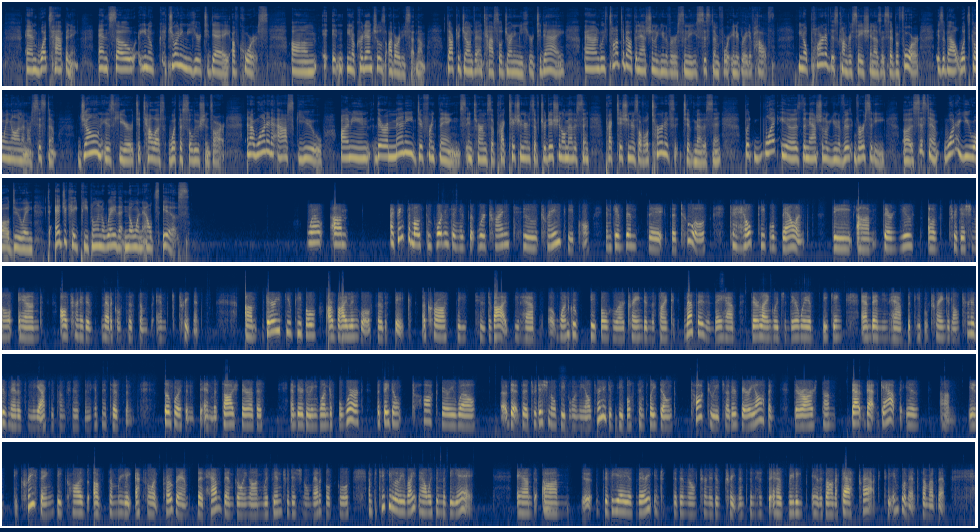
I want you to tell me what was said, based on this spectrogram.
and what's happening. And so, you know, joining me here today, of course, um, it, it, you know, credentials, I've already said them. Dr. Joan Van Tassel joining me here today. And we've talked about the National University System for Integrative Health. You know, part of this conversation, as I said before, is about what's going on in our system. Joan is here to tell us what the solutions are. And I wanted to ask you I mean, there are many different things in terms of practitioners of traditional medicine, practitioners of alternative medicine. But what is the National University uh, system? What are you all doing to educate people in a way that no one else is? Well, um, I think the most important thing is that we're trying to train people and give them the the tools to help people balance the um, their use of traditional and alternative medical systems and treatments. Um, very few people are bilingual, so to speak, across these two divides. You have uh, one group of people who are trained in the scientific method, and they have their language and their way of speaking, and then you have the people trained in alternative medicine, the acupuncturists and hypnotists and so forth, and, and massage therapists, and they're doing wonderful work, but they don't talk very well. Uh, the, the traditional people and the alternative people simply don't talk to each other very often. There are some that that gap is um, is decreasing because of some really excellent programs that have been going on within traditional medical schools, and particularly right now within the VA. And um, the VA is very interested in alternative treatments and has has really is on a fast track to implement some of them.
